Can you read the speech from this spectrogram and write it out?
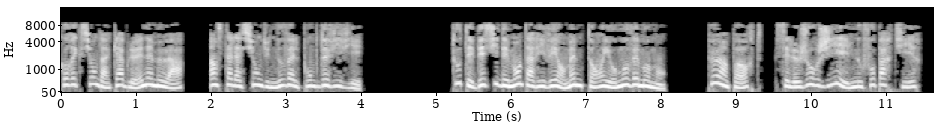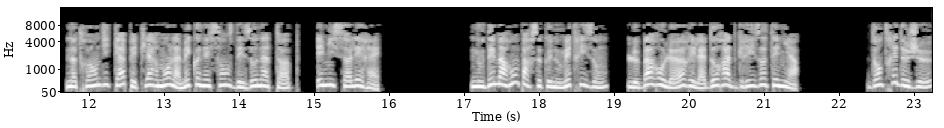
correction d'un câble NMEA, installation d'une nouvelle pompe de vivier. Tout est décidément arrivé en même temps et au mauvais moment. Peu importe, c'est le jour J et il nous faut partir, notre handicap est clairement la méconnaissance des zones à top, émissol et ray. Nous démarrons par ce que nous maîtrisons, le bar-roller et la dorade grise Otenia. D'entrée de jeu,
